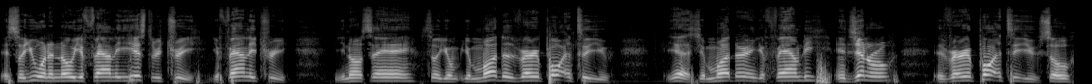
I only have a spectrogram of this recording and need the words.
And so you want to know your family history tree, your family tree. You know what I'm saying? So your your mother is very important to you. Yes, your mother and your family in general is very important to you. So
